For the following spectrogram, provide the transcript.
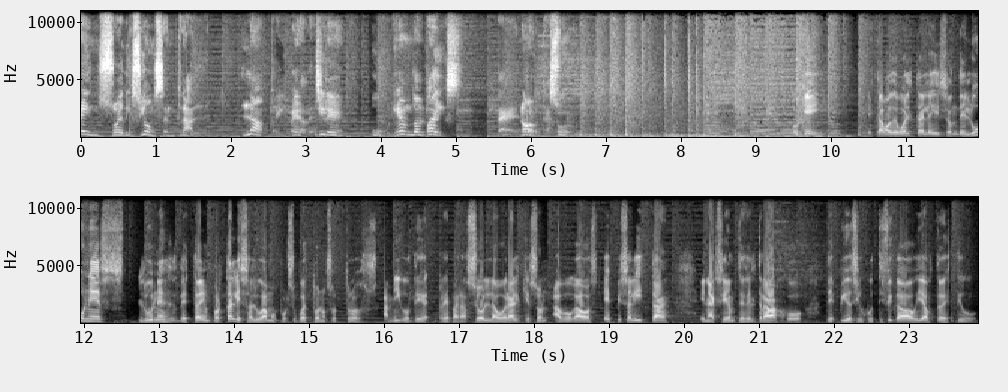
en su edición central. La primera de Chile, uniendo al país de norte a sur. Ok, estamos de vuelta en la edición de lunes, lunes de Estadio en Portal y saludamos por supuesto a nuestros amigos de reparación laboral que son abogados especialistas en accidentes del trabajo, despidos injustificados y autodespidos.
